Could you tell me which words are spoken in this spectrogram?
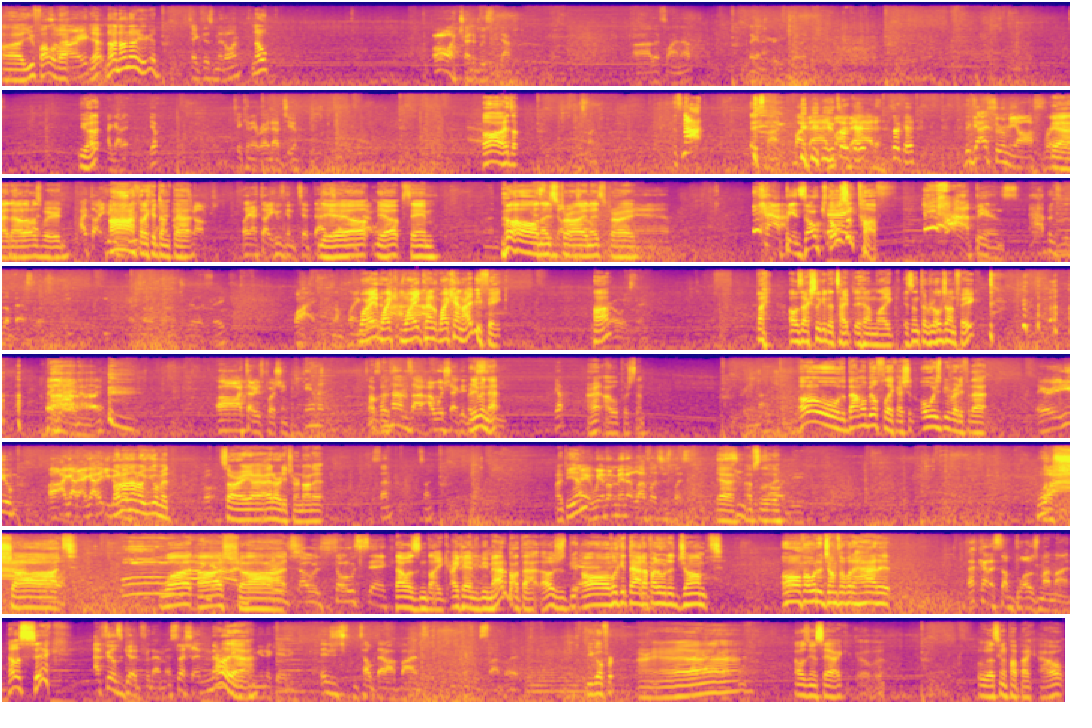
Uh, you follow Sorry. that. Yeah. No, no, no. You're good. Take this middle one. Nope. Oh, I tried to boost it down. Uh, they're flying up. They're gonna hurt each other. You got it. I got it. Yep. Kicking it right out to you. Oh, heads up. It's fine. It's not. It's not. My bad. it's my okay. bad. It's okay. The guy threw me off. Right Yeah, no, that was weird. I thought he was Ah, I thought I could dunk that. jumped. Like I thought he was gonna tip that. so Yep. Same. Oh, nice try. jump. Nice try. Yeah. It happens, okay? Those are tough. It happens. Happens to the best of us. Can't tell if it's real or fake. Why? I'm playing. Why? good? Why? Ah. Why can't? Why can't I be fake? Huh? You're always fake. But I was actually gonna type to him like, "Isn't the real Jon fake?" yeah, I know, right? Oh, I thought he was pushing. Damn it. All. Sometimes I, I wish I could. Are you in net? Yep. All right, I will push then. Oh, the Batmobile flick. I should always be ready for that. There you. Uh, I got it. I got it. You go. Oh no, mid. no, no, you go mid. Cool. Sorry, I, I'd already turned on it. It's done. It's done. Might be in. Hey, we have a minute left. Let's just play some. Yeah, super absolutely. solid What Wow. a shot! Ooh, What a God, shot. That was so sick. That was like I can't even be mad about that. That was just be- Yeah. oh look at that! If I would have jumped, oh if I would have jumped, I would have had it. That kind of stuff blows my mind. That was sick. That feels good for them, especially and they're Hell not yeah. communicating. They just telt that off vibes. Slap, but You go for. All right. got I was gonna say I could go, but. Ooh, that's gonna pop back out.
